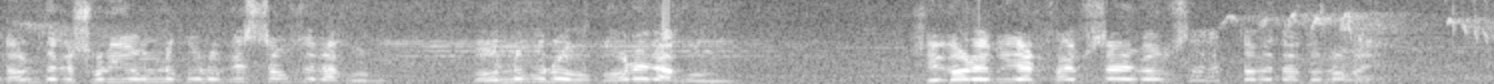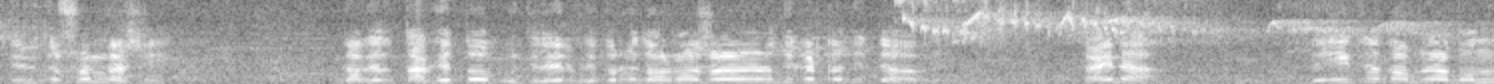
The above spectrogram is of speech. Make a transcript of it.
তাহলে তাকে সরিয়ে অন্য কোনো গেস্ট হাউসে রাখুন বা অন্য কোনো ঘরে রাখুন। সে ঘরে বিরাট ফাইভ স্টারের ব্যবস্থা থাকতে হবে তা তো নয়। তিনি তো সন্ন্যাসী। তাকে তাকে তো জেলের ভেতরে ধর্মাচরণের অধিকারটা দিতে হবে, তাই না? তো এইটা তো আপনারা বন্ধ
